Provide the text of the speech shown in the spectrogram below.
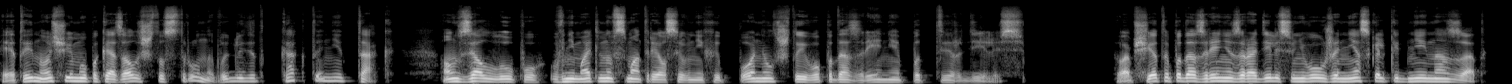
Этой ночью ему показалось, что струны выглядят как-то не так. Он взял лупу, внимательно всмотрелся в них и понял, что его подозрения подтвердились. Вообще-то подозрения зародились у него уже несколько дней назад,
